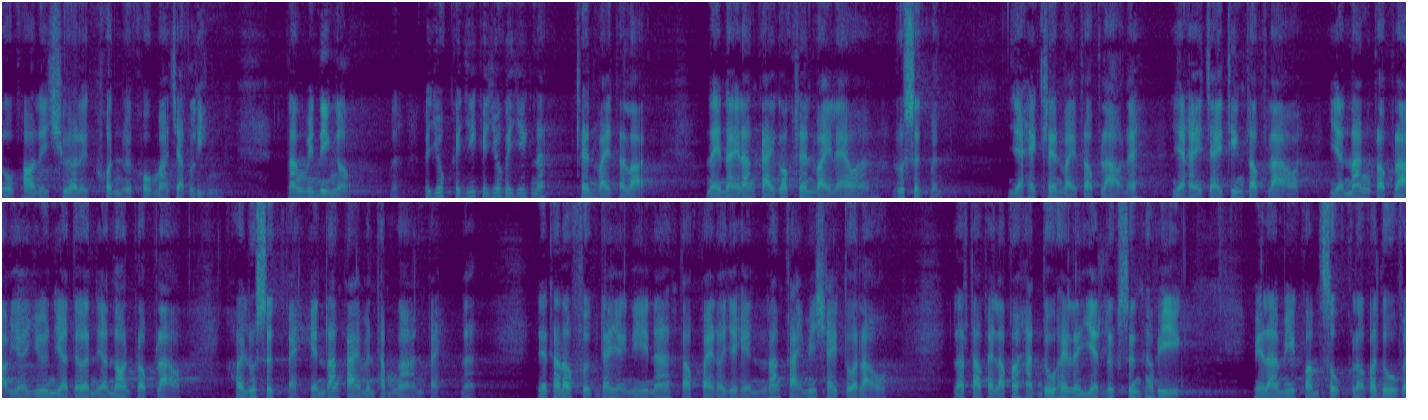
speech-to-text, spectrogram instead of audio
หลวงพ่อเลยเชื่อเลยคนก็คงมาจากลิง นั่งไม่นิ่งหรอกก็ยกกระยิกกระยกกระยิกนะเคลื่อนไหวตลอด ไหนๆร่างกายก็เคลื่อนไหวแล้วรู้สึกมัน อย่าให้เคลื่อนไหวเปล่าๆนะอย่าหายใจทิ้งเปล่าๆอย่านั่งเปล่าๆอย่ายืน อย่าเดิน อย่านอนเปล่าๆคอยรู้สึกไปเห็นร่างกายมันทำงานไปนะเนี่ยถ้าเราฝึกได้อย่างนี้นะ ต่อไปเราจะเห็นร่างกายไม่ใช่ตัวเรา แล้วต่อไปเราก็หัดดูให้ละเอียดลึกซึ้งเข้าไปอีก เวลามีความสุขเราก็ดูไป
